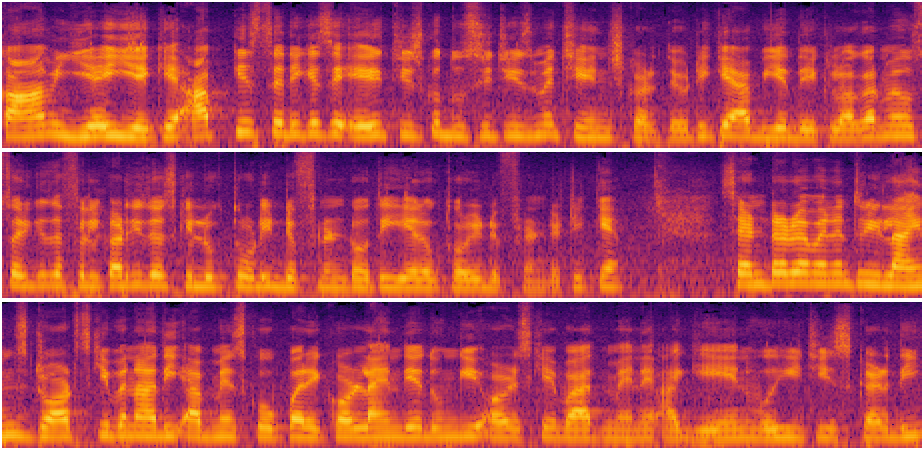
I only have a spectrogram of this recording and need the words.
काम यही है कि आप किस तरीके से एक चीज़ को दूसरी चीज़ में चेंज करते हो, ठीक है? अब ये देख लो, अगर मैं उस तरीके से फिल करती तो इसकी लुक थोड़ी डिफरेंट होती है, ये लुक थोड़ी डिफरेंट है, ठीक है? सेंटर में मैंने थ्री लाइन्स डॉट्स की बना दी, अब मैं इसको ऊपर एक और लाइन दे दूँगी, और इसके बाद मैंने अगेन वही चीज़ कर दी,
